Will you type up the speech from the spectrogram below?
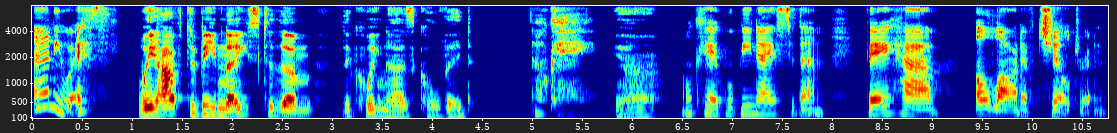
Anyways. We have to be nice to them. The Queen has COVID. Okay. Yeah. Okay, we'll be nice to them. They have a lot of children.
